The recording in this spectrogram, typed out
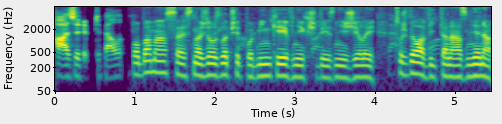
positive development. Obama se snažil zlepšit podmínky, v nichž vězni žili, což byla vítaná změna.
